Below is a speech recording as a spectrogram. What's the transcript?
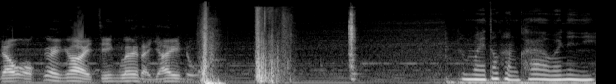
เดาออกง่ายๆ จริงเลยนะยายหนู ทำไมต้องขังข้าไว้ในนี้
